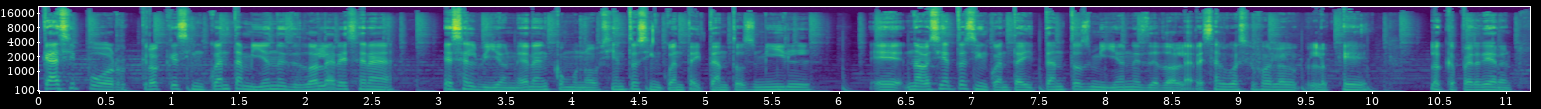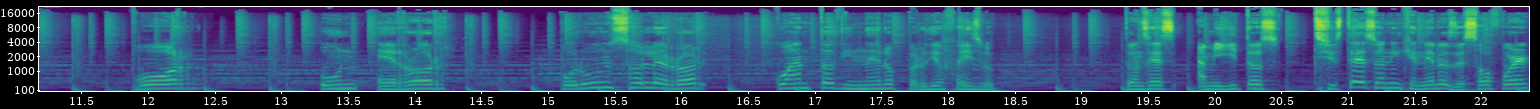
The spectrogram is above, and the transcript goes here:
Casi por, creo que 50 millones de dólares era, es el billón, eran como 950 y tantos mil, 950 eh, y tantos millones de dólares, algo así fue lo, que, lo que perdieron. Por un error, por un solo error, ¿cuánto dinero perdió Facebook? Entonces, amiguitos, si ustedes son ingenieros de software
